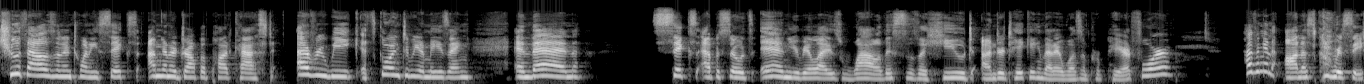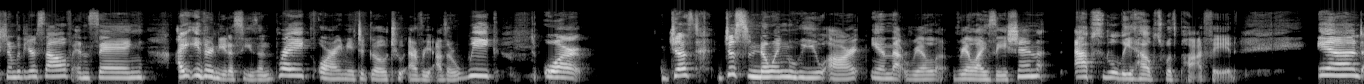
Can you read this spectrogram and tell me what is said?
2026, I'm going to drop a podcast every week. It's going to be amazing. And then six episodes in, you realize, wow, this is a huge undertaking that I wasn't prepared for. Having an honest conversation with yourself and saying, I either need a season break or I need to go to every other week or just just knowing who you are in that real realization absolutely helps with pod fade. And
